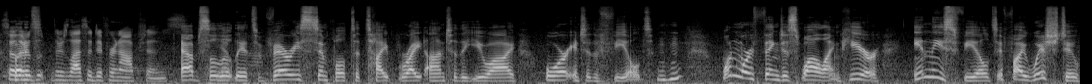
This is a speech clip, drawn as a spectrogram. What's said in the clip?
So but there's, there's lots of different options. Absolutely. Yep. It's very simple to type right onto the UI or into the field. Mm -hmm. One more thing just while I'm here. In these fields, if I wish to,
